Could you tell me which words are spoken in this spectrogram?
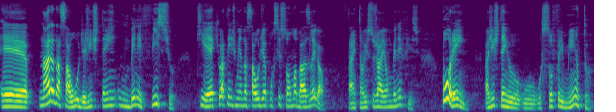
É, na área da saúde, a gente tem um benefício que é que o atendimento da saúde é por si só uma base legal. Tá? Então isso já é um benefício. Porém, a gente tem o, o, o sofrimento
